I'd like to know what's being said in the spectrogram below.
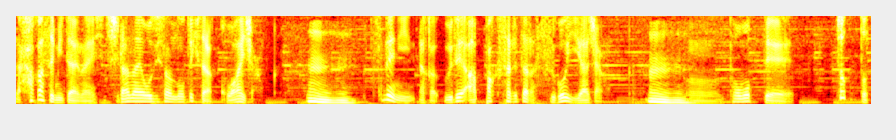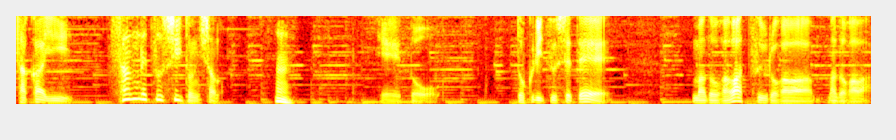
博士みたいな知らないおじさん乗ってきたら怖いじゃん。うんうん。常になんか腕圧迫されたらすごい嫌じゃん。うんうん。うん、と思ってちょっと高い3列シートにしたの、うんえっ、と独立してて窓側通路側窓側。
